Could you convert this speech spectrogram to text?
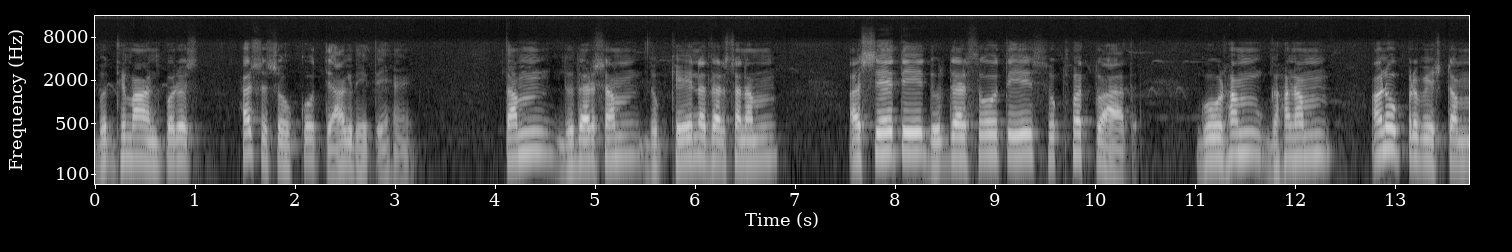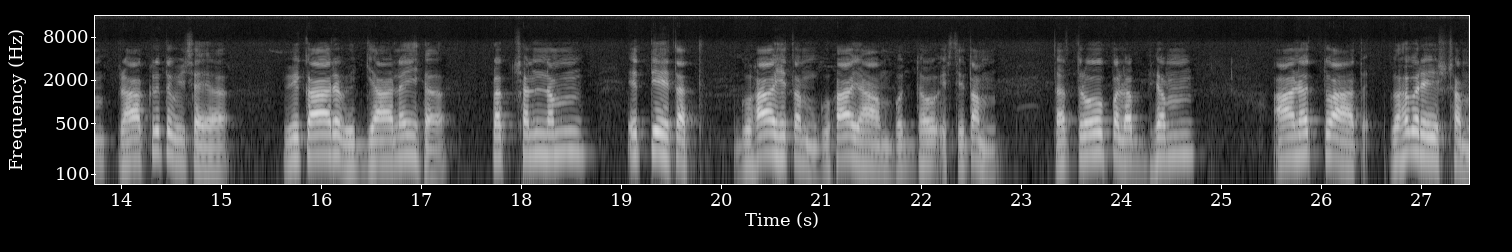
बुद्धिमान पुरुष हर्ष शोक को त्याग देते हैं। तम दुदर्शम दुखेन दर्शनम, अश्येति दुर्दर्शोति सूक्ष्मत्वात् गूढ़ गहनम अनुप्रविष्टम प्राकृत विषय विकार विज्ञान प्रक्षन्नम इत्येतत् गुहाहित गुहायां बुद्धौ स्थित तत्रोपलभ्यम आनत्वात् गहवरेष्ठम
